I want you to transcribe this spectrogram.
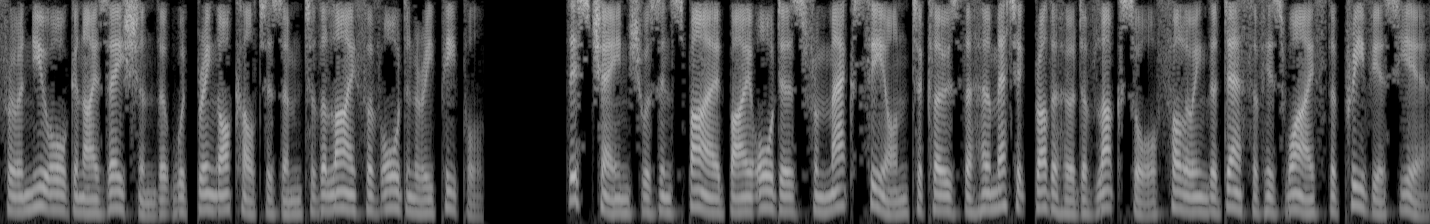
for a new organization that would bring occultism to the life of ordinary people. This change was inspired by orders from Max Theon to close the Hermetic Brotherhood of Luxor following the death of his wife the previous year.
